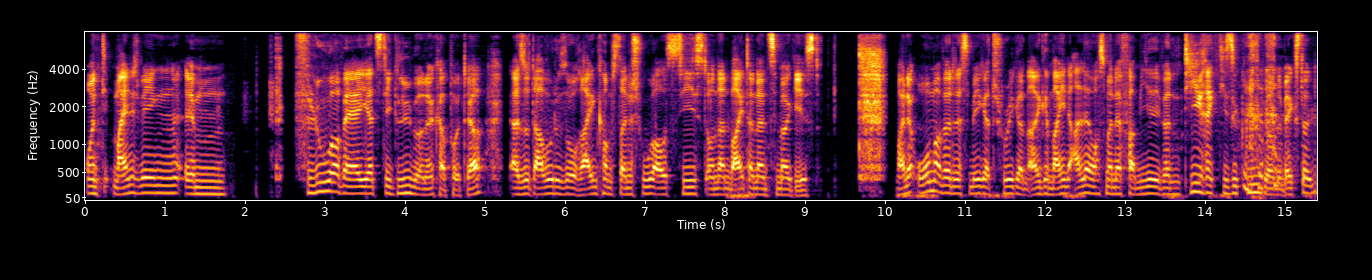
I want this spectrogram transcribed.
Und meinetwegen im Flur wäre jetzt die Glühbirne kaputt, ja. Also da, wo du so reinkommst, deine Schuhe ausziehst und dann weiter in dein Zimmer gehst. Meine Oma würde das mega triggern. Allgemein alle aus meiner Familie würden direkt diese Glühbirne wechseln.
